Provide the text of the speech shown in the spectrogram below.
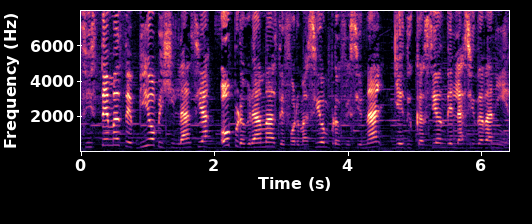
sistemas de biovigilancia o programas de formación profesional y educación de la ciudadanía.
